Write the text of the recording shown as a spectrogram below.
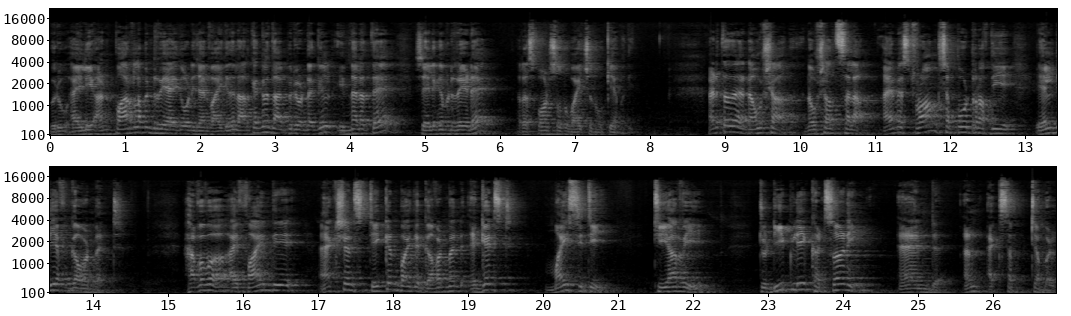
ഒരു ഹൈലി അൺപാർലമെന്ററി ആയതുകൊണ്ട് ഞാൻ വായിക്കുന്നില്ല. ആർക്കെങ്കിലും താല്പര്യമുണ്ടെങ്കിൽ ഇന്നലത്തെ സെയിലിംഗ് കമ്മിറ്ററിയുടെ റെസ്പോൺസ് ഒന്ന് വായിച്ചു നോക്കിയാൽ മതി. അടുത്തത് Naushad Naushad Salam. I am a strong supporter of the L D F government However, I find the actions taken by the government against my city, TRV, to deeply concerning and unacceptable.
